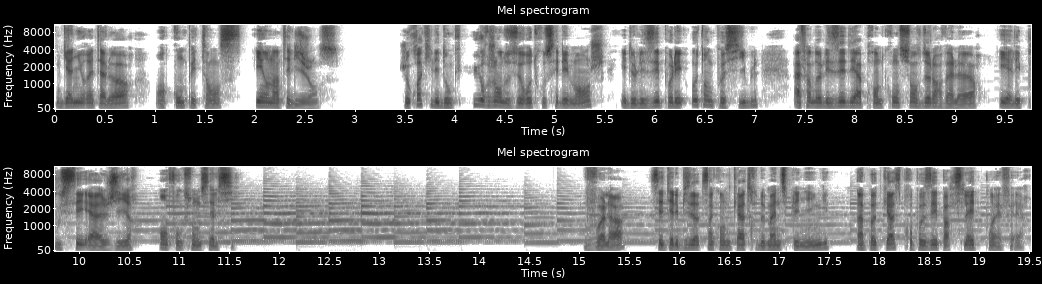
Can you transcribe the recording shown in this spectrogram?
gagnerait alors en compétences et en intelligence. Je crois qu'il est donc urgent de se retrousser les manches et de les épauler autant que possible afin de les aider à prendre conscience de leurs valeurs et à les pousser à agir en fonction de celles-ci. Voilà, c'était l'épisode 54 de Mansplaining, un podcast proposé par Slate.fr.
